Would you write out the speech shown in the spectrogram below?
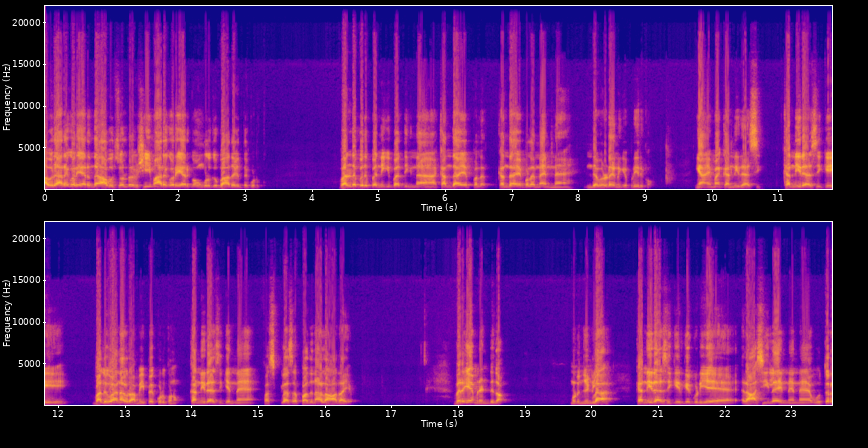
அவர் அரைகுறையாக இருந்தால் அவர் சொல்கிற விஷயமா அரைகுறையாக இருக்கும் உங்களுக்கு பாதகத்தை கொடுக்கும். வருடப்பிறப்பு அன்னைக்கு பார்த்தீங்கன்னா கந்தாய பலன். கந்தாய பலன்னா என்ன? இந்த வருடம் எனக்கு எப்படி இருக்கும்? நியாயமாக கன்னி ராசி வலுவான ஒரு அமைப்பை கொடுக்கணும். கன்னி ராசிக்கு என்ன? ஃபர்ஸ்ட் கிளாஸாக பதினாலு ஆதாயம். விரயம் ரெண்டு தான் முடிஞ்சுங்களா? கன்னிராசிக்கு இருக்கக்கூடிய ராசியில் என்னென்ன உத்தர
